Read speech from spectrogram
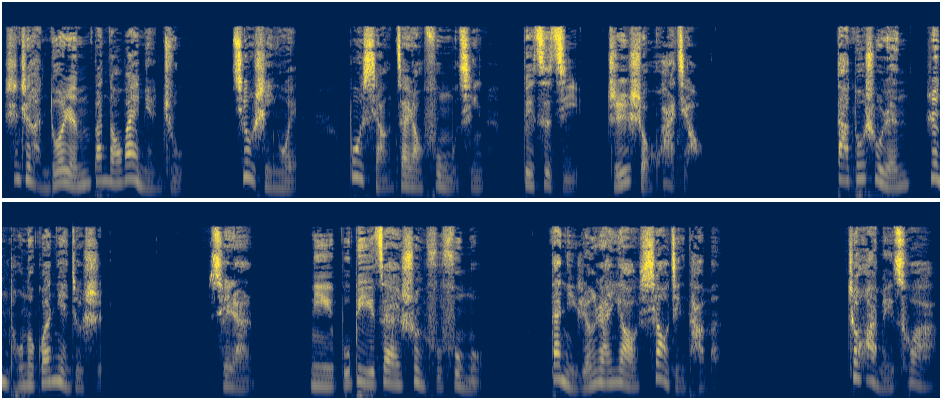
甚至很多人搬到外面住，就是因为不想再让父母亲对自己指手画脚。大多数人认同的观念就是：虽然你不必再顺服父母，但你仍然要孝敬他们。这话没错啊，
